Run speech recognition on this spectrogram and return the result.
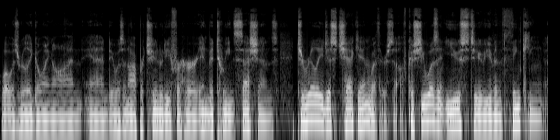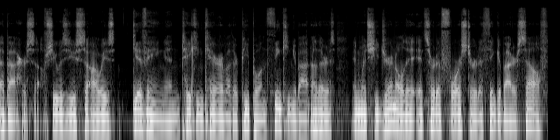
what was really going on. And it was an opportunity for her in between sessions to really just check in with herself because she wasn't used to even thinking about herself. She was used to always giving and taking care of other people and thinking about others. And when she journaled it, it sort of forced her to think about herself.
